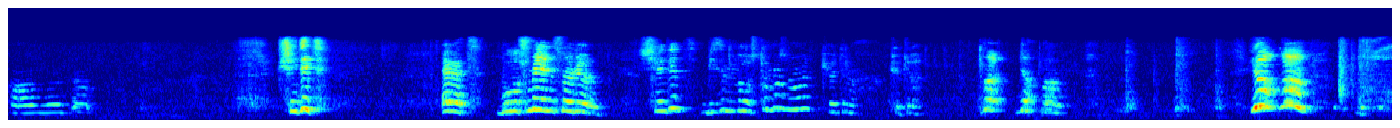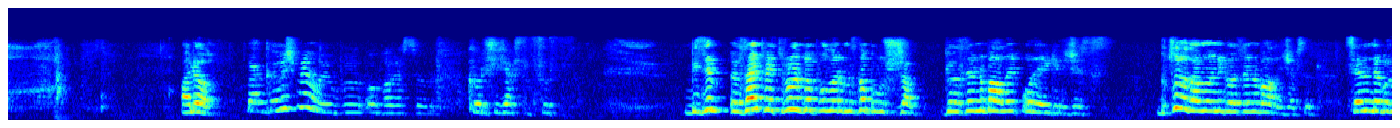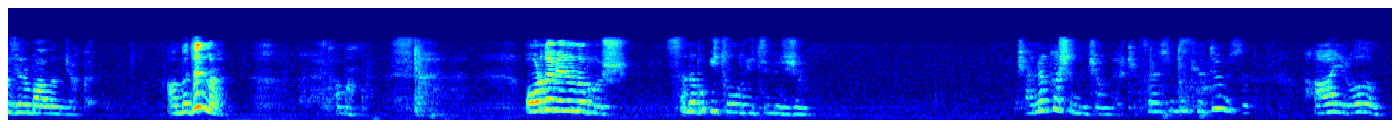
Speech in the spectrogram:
Anladım. Şedid. Evet. Buluşma yerini söylüyorum. Şedid bizim dostumuz mu? Kötü mü? Kötü. Lan yap lan. Yok lan. Alo. Ben karışmıyor muyum bu operasyona? Karışacaksın sus. Bizim özel petrol depolarımızda buluşacağım. Gözlerini bağlayıp oraya geleceğiz. Bütün adamlarını gözlerini bağlayacaksın. Senin de gözlerin bağlanacak. Anladın mı? Tamam. benimle buluş. Sana bu it oğlu iti vereceğim. Kendin kaşındın Canberk. Sen şimdi kötü müsün? Hayır oğlum.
